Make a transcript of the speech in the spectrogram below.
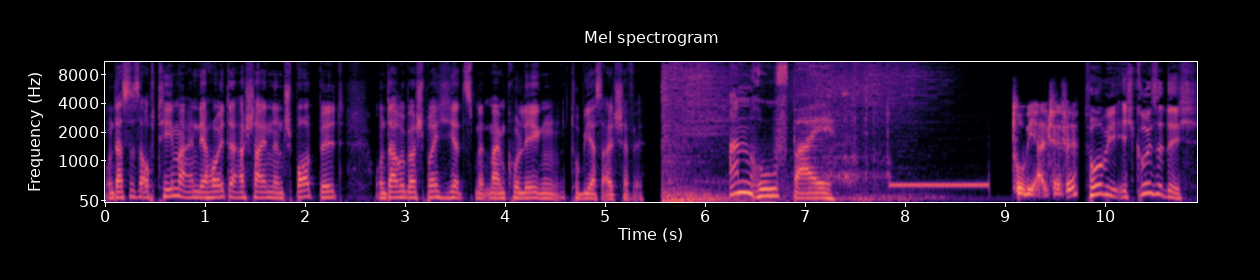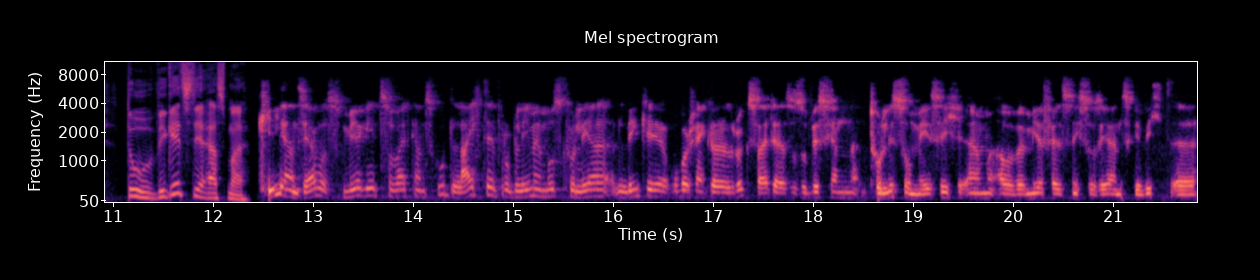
Und das ist auch Thema in der heute erscheinenden Sportbild. Und darüber spreche ich jetzt mit meinem Kollegen Tobias Altscheffel. Anruf bei Tobi Altscheffel. Tobi, ich grüße dich. Du, wie geht's dir erstmal? Kilian, servus. Mir geht's soweit ganz gut. Leichte Probleme muskulär, linke Oberschenkelrückseite, also so ein bisschen Tolisso-mäßig. Ähm, aber bei mir fällt es nicht so sehr ins Gewicht äh,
